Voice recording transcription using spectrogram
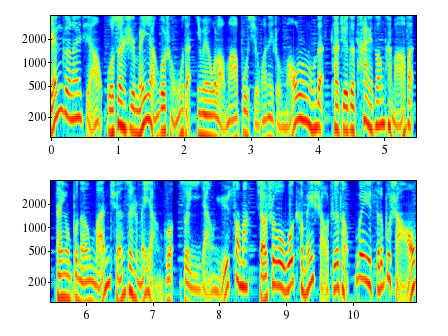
严格来讲，我算是没养过宠物的，因为我老妈不喜欢那种毛茸茸的，她觉得太脏太麻烦，但又不能完全算是没养过，所以养鱼算吗？小时候我可没少折腾，喂死了不少。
